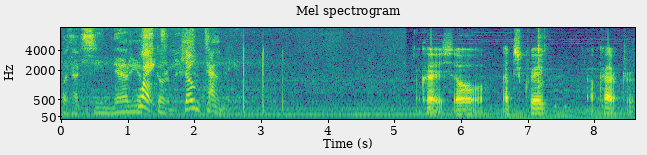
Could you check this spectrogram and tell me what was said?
but had seen nary a Wait, skirmish. don't tell me. Okay, so let's create a character.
